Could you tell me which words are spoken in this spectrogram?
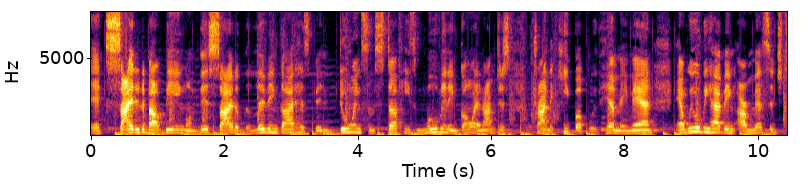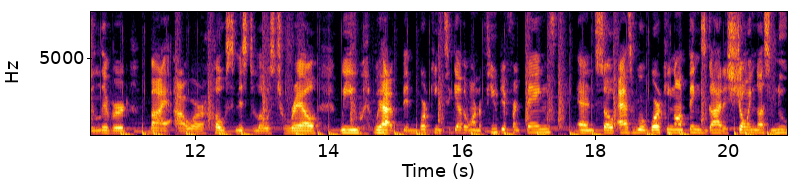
excited about being on this side of the living. God has been doing some stuff, He's moving and going, and I'm just trying to keep up with Him. Amen. And we will be having our message delivered by our host, Mr. Lois Terrell. We we have been working together on a few different things, and so as we're working on things, God is showing us new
